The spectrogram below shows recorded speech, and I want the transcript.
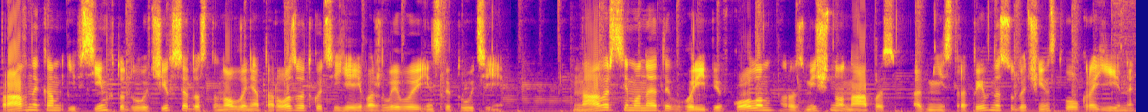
правникам і всім, хто долучився до становлення та розвитку цієї важливої інституції. На аверсі монети вгорі півколом розміщено напис Адміністративне судочинство України.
